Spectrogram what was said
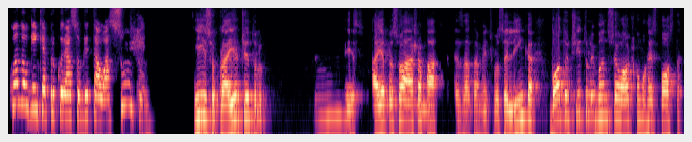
quando alguém quer procurar sobre tal assunto. Isso, para aí o título. Hum. Isso. Aí a pessoa acha hum. fácil. Exatamente. Você linka, bota o título e manda o seu áudio como resposta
